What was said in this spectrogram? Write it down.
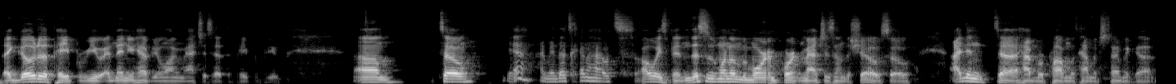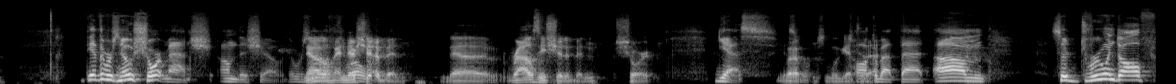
that go to the pay per view, and then you have your long matches at the pay per view. Um, so yeah, I mean that's kind of how it's always been. This is one of the more important matches on the show, so I didn't uh, have a problem with how much time it got. Yeah, there was no short match on this show. There was no, no and there should have been. Uh, Rousey should have been short. Yes, yes but we'll, we'll get talk that. about that. Um, so Drew and Dolph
